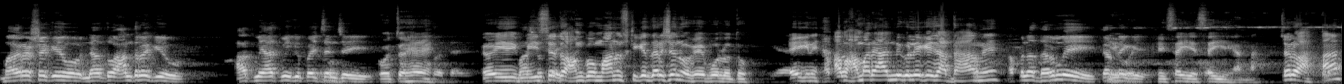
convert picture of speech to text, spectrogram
महाराष्ट्र के हो ना तो आंध्र के हो। आदमी आदमी की पहचान चाहिए। वो तो है। इससे तो हमको मानुष के दर्शन हो गए बोलो तो। है कि नहीं अब हमारे आदमी को लेके जाता हमें। अपना धर्म है करने के। ये सही है सही है अन्ना। चलो हाँ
